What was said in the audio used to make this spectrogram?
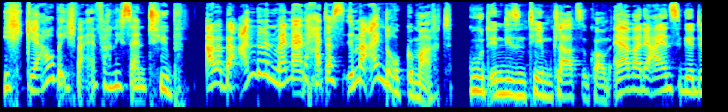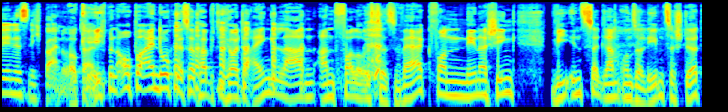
ich glaube, ich war einfach nicht sein Typ. Aber bei anderen Männern hat das immer Eindruck gemacht, gut in diesen Themen klarzukommen. Er war der Einzige, den es nicht beeindruckt Okay, hat. ich bin auch beeindruckt, deshalb habe ich dich heute eingeladen. Unfollow ist das Werk von Nena Schink, wie Instagram unser Leben zerstört.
